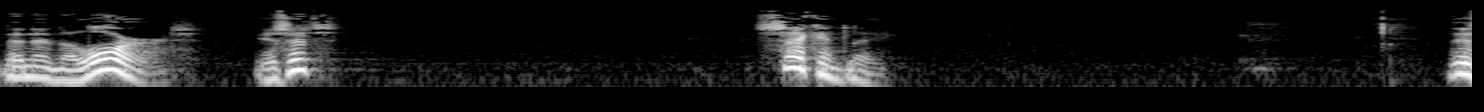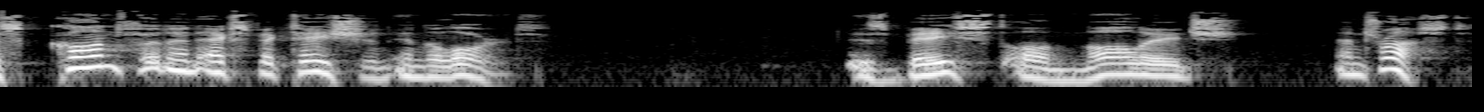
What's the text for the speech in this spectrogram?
than in the Lord, is it? Secondly, this confident expectation in the Lord is based on knowledge and trust.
